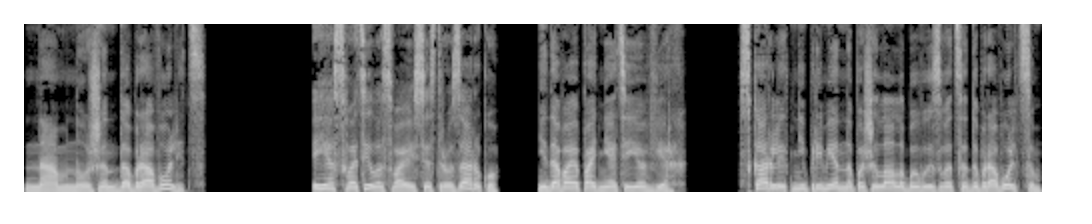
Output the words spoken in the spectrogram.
нам нужен доброволец. Я схватила свою сестру за руку, не давая поднять ее вверх. Скарлетт непременно пожелала бы вызваться добровольцем,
